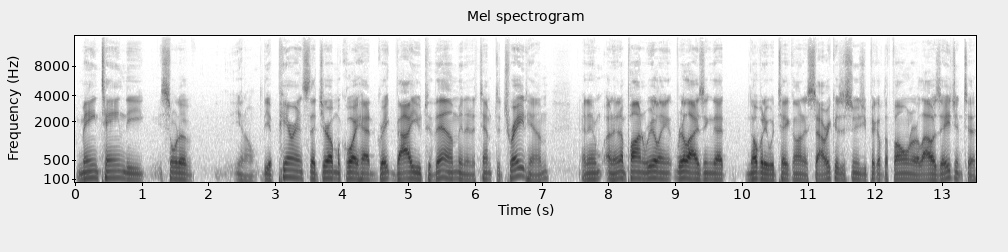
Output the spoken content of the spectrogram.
maintain the sort of you know the appearance that Gerald McCoy had great value to them in an attempt to trade him, and then and then upon reali- realizing that nobody would take on his salary because as soon as you pick up the phone or allow his agent to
